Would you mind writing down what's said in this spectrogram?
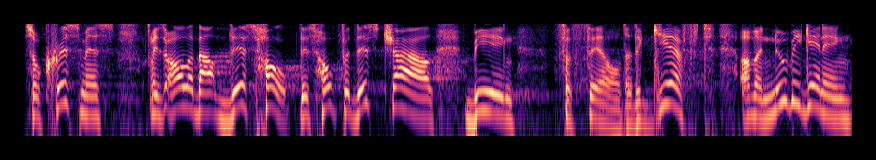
So, Christmas is all about this hope, this hope for this child being fulfilled, the gift of a new beginning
